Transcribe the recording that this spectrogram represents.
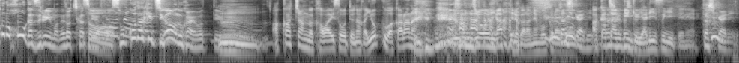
語の方がずるいもんねどっちかっていうと。そこだけ違うのかよっていう、うん、赤ちゃんがかわいそうっていうなんかよくわからない感情になってるからね僕らも。確かに。赤ちゃん研究やりすぎてね。確かに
